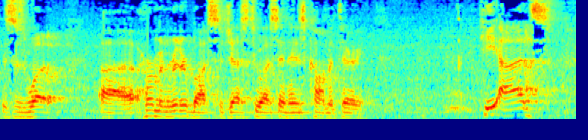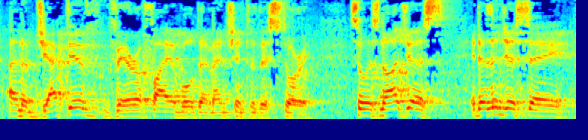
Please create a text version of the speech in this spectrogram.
This is what uh, Herman Ridderbos suggests to us in his commentary. He adds an objective, verifiable dimension to this story. So it's not just, it doesn't just say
